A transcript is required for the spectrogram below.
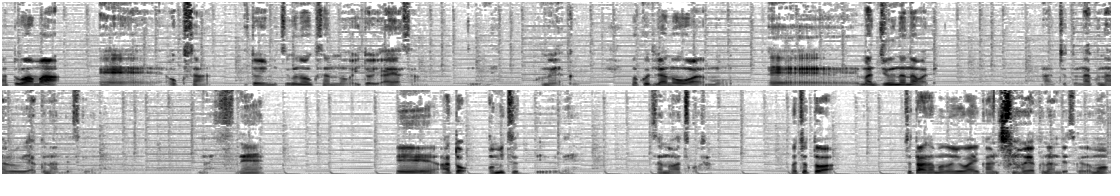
あとはまあ、えー、奥さん、糸井貢の奥さんの糸井彩さんっていうね、この役。まあ、こちらの方はもう、えー、まあ17話で、ちょっと亡くなる役なんですけどね。いますね。えー、あと、おみつっていうね、佐野敦子さん。まあちょっとは、ちょっと頭の弱い感じの役なんですけども、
